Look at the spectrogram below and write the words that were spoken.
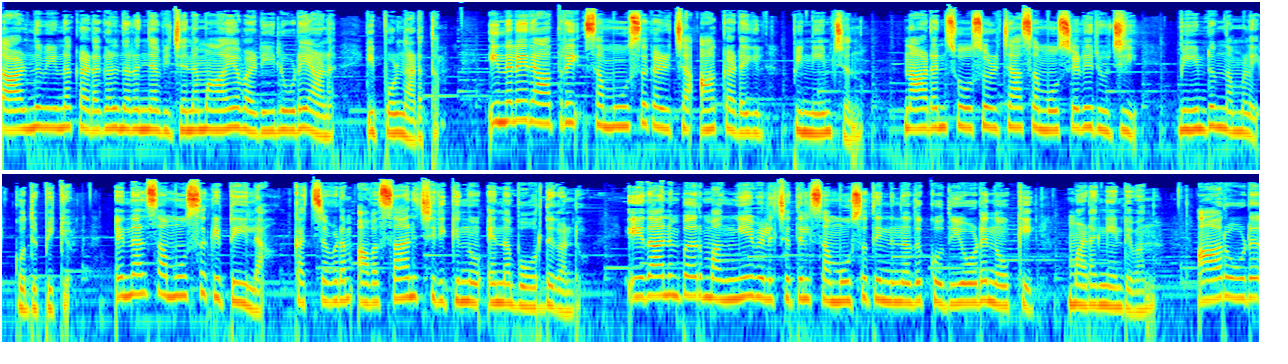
താഴ്ന്നു വീണ കടകൾ നിറഞ്ഞ വിജനമായ വഴിയിലൂടെയാണ് ഇപ്പോൾ നടത്തം. ഇന്നലെ രാത്രി സമൂസ കഴിച്ച ആ കടയിൽ പിന്നെയും ചെന്നു. നാടൻ സോസ് ഒഴിച്ച ആ സമൂസയുടെ രുചി വീണ്ടും നമ്മളെ കൊതിപ്പിക്കും. എന്നാൽ സമൂസ കിട്ടിയില്ല. കച്ചവടം അവസാനിച്ചിരിക്കുന്നു എന്ന ബോർഡ് കണ്ടു. ഏതാനും പേർ മങ്ങിയ വെളിച്ചത്തിൽ സമൂസ തിന്നുന്നത് കൊതിയോടെ നോക്കി മടങ്ങേണ്ടി വന്നു. ആ റോഡ്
